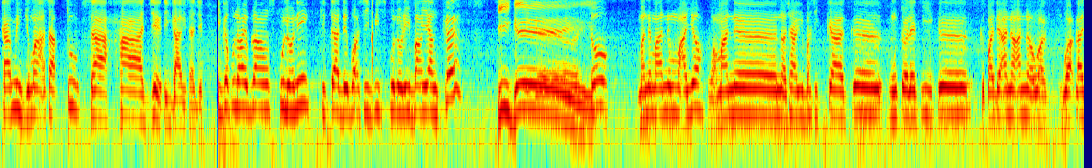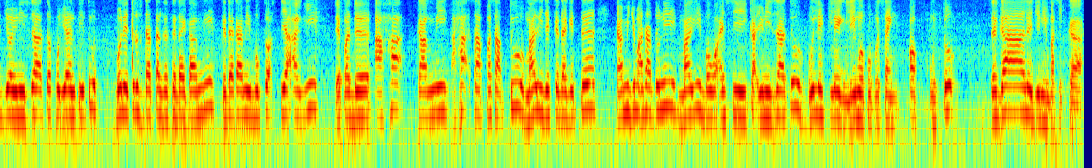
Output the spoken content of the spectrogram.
kami Jumaat Sabtu sahaja 3 hari saja 30 hari bulan 10 ni kita ada buat CB 10 ribang yang ke? Tiga. So mana-mana mak ayah buat mana nak cari basikal ke motor elektrik ke kepada anak-anak buat, buat belajar Unisa ataupun UNT tu boleh terus datang ke kedai kami. Kedai kami buka setiap hari daripada Ahad kami Ahad sampai Sabtu mari je kedai kita. Kami Jumaat Sabtu ni mari bawa IC kad Unisa tu boleh claim 50% off untuk segala jenis basikal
